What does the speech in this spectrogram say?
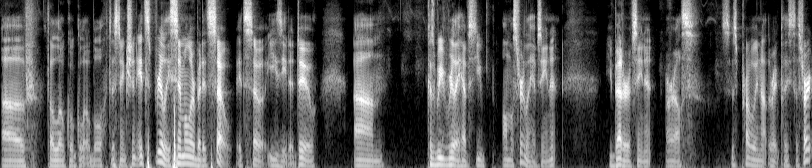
of the local global distinction. It's really similar, but it's so it's so easy to do because um, we really have you almost certainly have seen it. You better have seen it, or else this is probably not the right place to start.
